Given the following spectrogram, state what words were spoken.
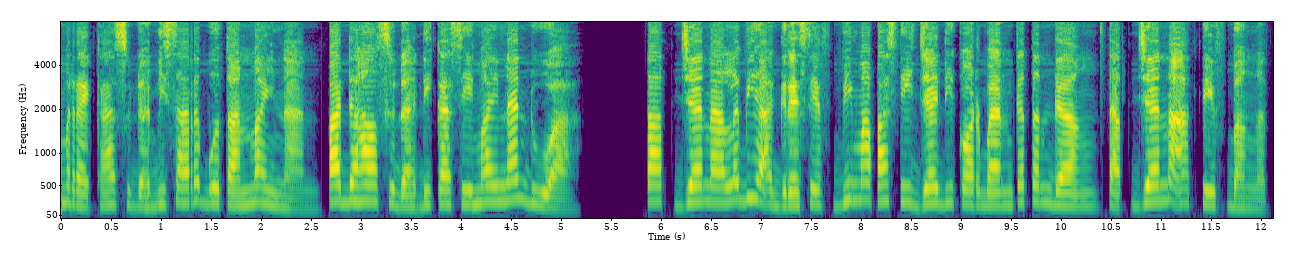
Mereka sudah bisa rebutan mainan, padahal sudah dikasih mainan dua. Tatjana lebih agresif Bima pasti jadi korban ketendang, Tatjana aktif banget.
